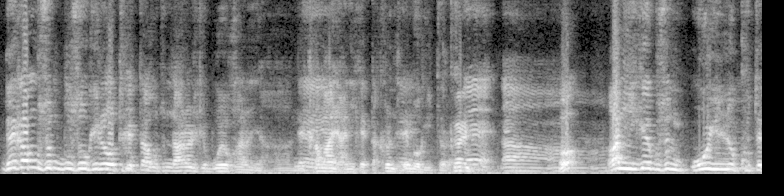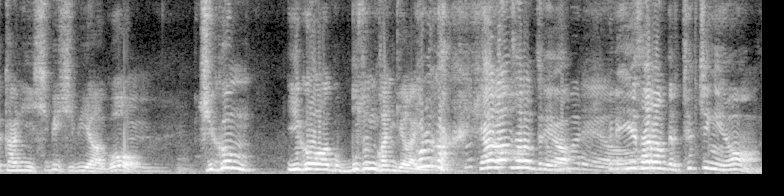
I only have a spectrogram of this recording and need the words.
내가 무슨 무속인을 어떻게 했다고 좀 나를 이렇게 모욕하느냐. 내 네. 가만히 안 있겠다. 그런 네. 대목이 있더라고. 그러니까. 네. 아. 어? 아니 이게 무슨 5.16 쿠데타니 12.12하고 음. 지금 이거하고 무슨 관계가 있나? 그러니까 희한한 사람들이야. 정말이에요. 근데 이 사람들의 특징이요.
